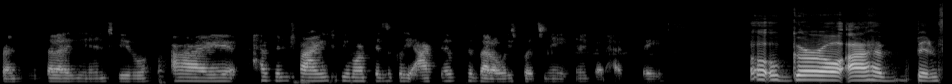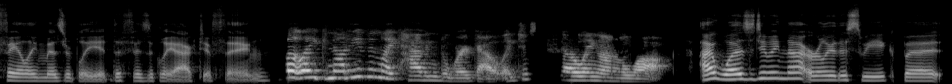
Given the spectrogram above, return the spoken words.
friend group that I lean into. I have been trying to be more physically active because that always puts me in a good headspace. Oh, girl, I have been failing miserably at the physically active thing. But like not even like having to work out, like just going on a walk. I was doing that earlier this week, but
